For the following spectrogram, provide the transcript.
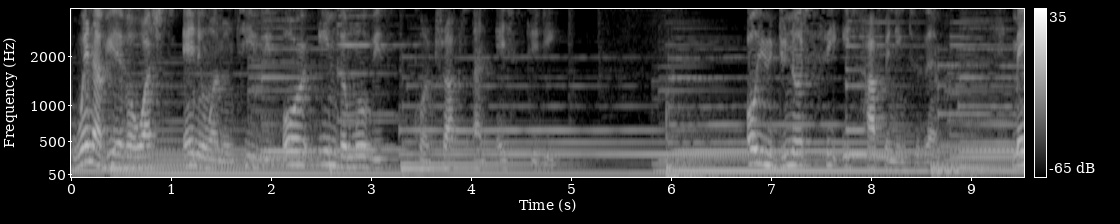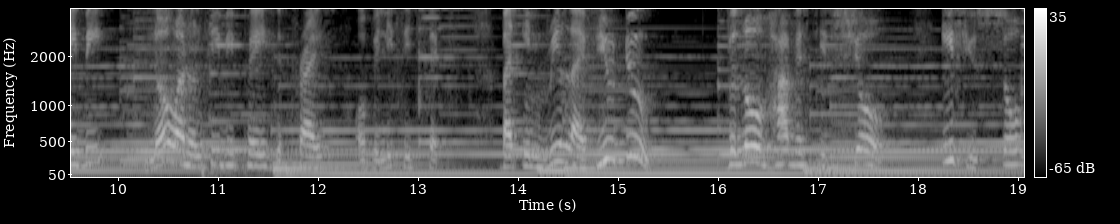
when have you ever watched anyone on TV or in the movies contract an STD? Or you do not see it happening to them? Maybe no one on TV pays the price of illicit sex, but in real life, you do. The law of harvest is sure. If you sow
